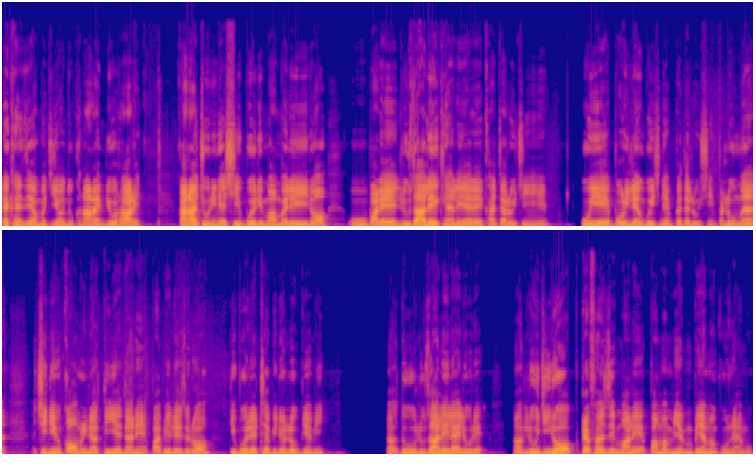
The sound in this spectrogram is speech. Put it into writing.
လက်ခံစရာမကြည့်အောင်သူခဏတိုင်းပြောထားတယ်ဂါနာဂျူနီနဲ့ရှေ့ပွဲတွေမှာမလေးเนาะဟိုဗာလဲလူစားလဲခံလဲရတဲ့ခါကြလို့ချင်းကိုယ့်ရဲ့ body language နဲ့ပတ်သက်လို့ရှင်ဘလို့မှအချိန်ကြီးကောင်းမနေတာသိရတဲ့နဲ့ဘာဖြစ်လဲဆိုတော့ဒီပွဲလဲထက်ပြီးတော့လုတ်ပြန်ပြီเนาะသူ့ကိုလူစားလဲလိုက်လို့တဲ့เนาะလူကြီးတော့ defensive မှာလည်းဘာမှမပြန်မကူနိုင်ဘူး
